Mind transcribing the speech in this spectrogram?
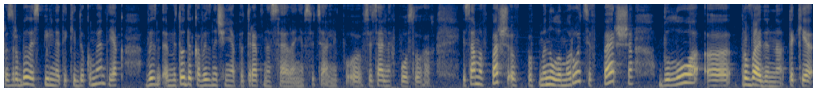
розробили спільний такий документ, як методика визначення потреб населення в, соціальних, послугах. І саме вперше в минулому році вперше було е, проведено таке.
